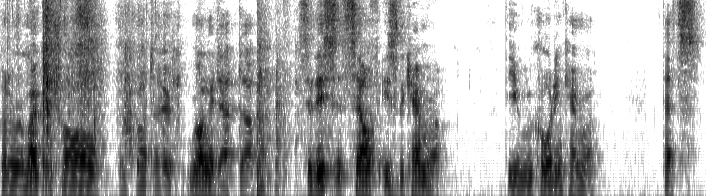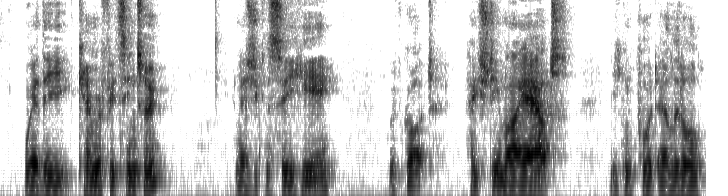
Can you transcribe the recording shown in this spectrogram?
Got a remote control, we've got a wrong adapter. So this itself is the camera, the recording camera. That's where the camera fits into. And as you can see here, we've got HDMI out. You can put a little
